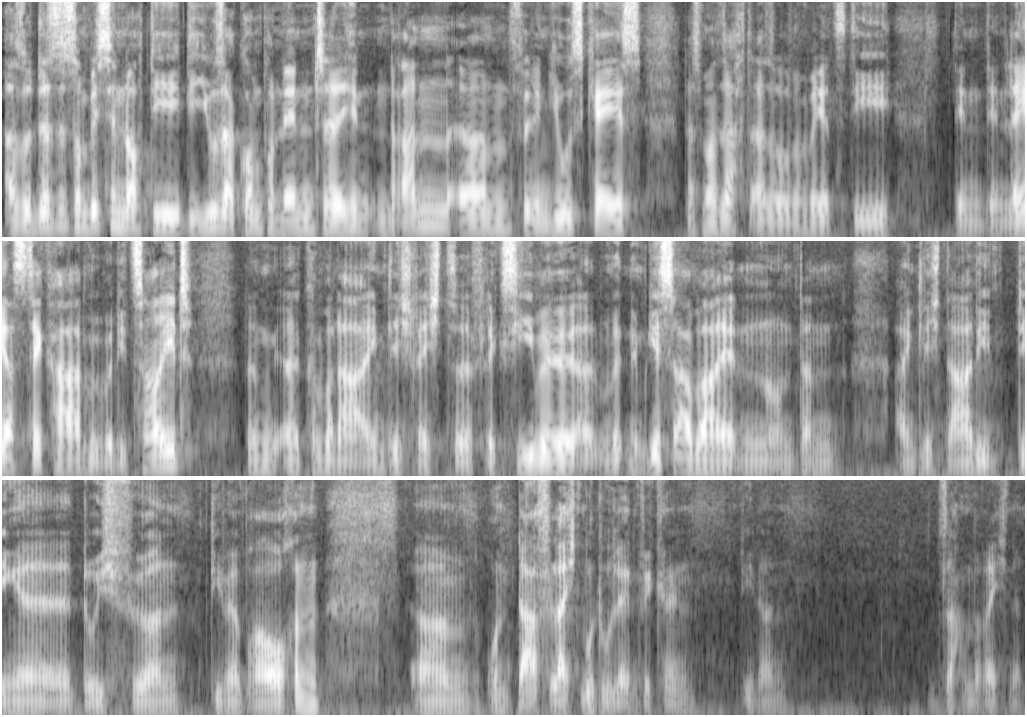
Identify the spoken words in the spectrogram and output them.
also das ist so ein bisschen noch die, die User-Komponente hinten dran ähm, für den Use Case, dass man sagt, also wenn wir jetzt die, den, den Layer-Stack haben über die Zeit, dann äh, können wir da eigentlich recht äh, flexibel äh, mit einem GIS arbeiten und dann eigentlich da die Dinge äh, durchführen, die wir brauchen ähm, und da vielleicht Module entwickeln, die dann Sachen berechnen.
